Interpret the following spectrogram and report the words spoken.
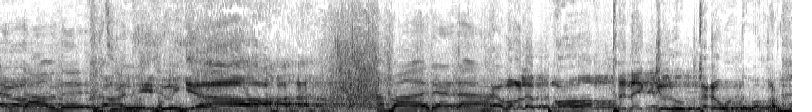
രണ്ടാമത് അപ്പൊ അപ്പം പ്രാർത്ഥനയ്ക്ക് ഒരു ഉത്തരവുണ്ട് മകളെ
